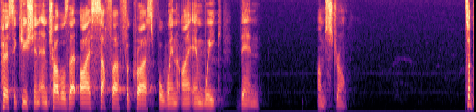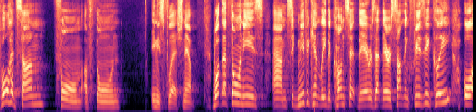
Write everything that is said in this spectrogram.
persecution, and troubles that I suffer for Christ. For when I am weak, then I'm strong. So Paul had some form of thorn in his flesh. Now, What that thorn is, um, significantly, the concept there is that there is something physically or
